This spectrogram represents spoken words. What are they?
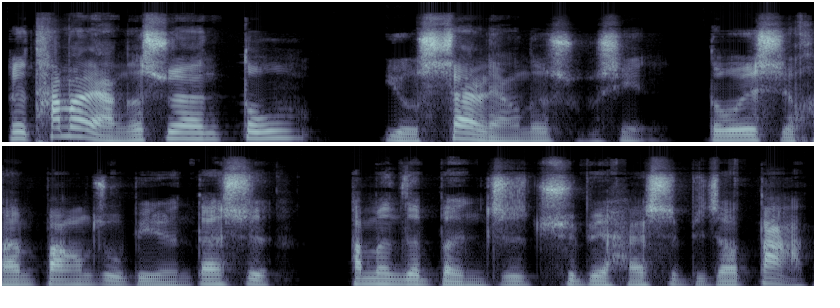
所以他们两个虽然都有善良的属性，都会喜欢帮助别人，但是他们的本质区别还是比较大的。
